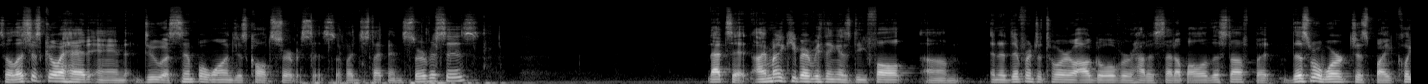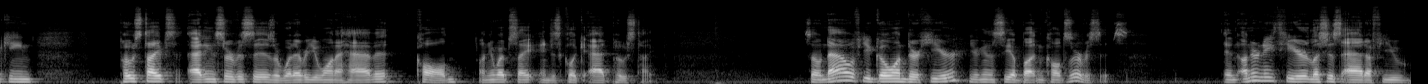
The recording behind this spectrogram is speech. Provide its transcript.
So let's just go ahead and do a simple one just called services. So if I just type in services, that's it. I'm going to keep everything as default. Um, in a different tutorial, I'll go over how to set up all of this stuff, but this will work just by clicking post types, adding services, or whatever you want to have it called on your website, and just click add post type. So now if you go under here, you're going to see a button called services and underneath here, let's just add a few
